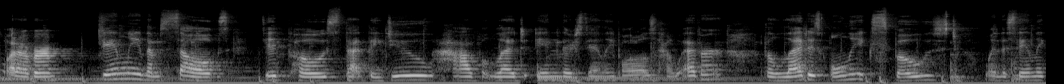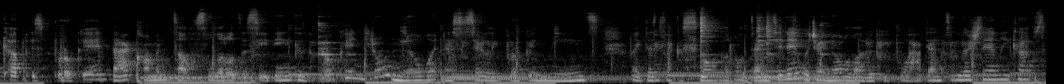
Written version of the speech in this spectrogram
whatever. Stanley themselves did post that they do have lead in their Stanley bottles. However, the lead is only exposed when the Stanley Cup is broken. That comment itself is a little deceiving because broken, you don't know what necessarily broken means. Like there's like a small little dent in it, which I know a lot of people have dents in their Stanley Cups.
